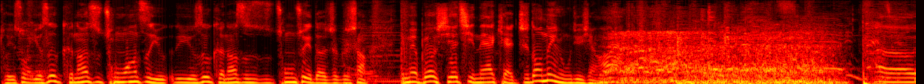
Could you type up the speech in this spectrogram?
推送，有时候可能是纯文字，有有时候可能是纯粹的这个上，你们不要嫌弃难看，知道内容就行啊。呃，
